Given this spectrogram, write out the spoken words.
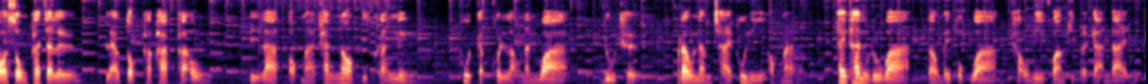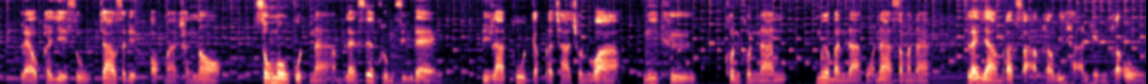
อทรงพระเจริญแล้วตบพระพักพระองค์ ปีลาตออกมาข้างนอกอีกครั้งหนึ่ง พูดกับคนเหล่านั้นว่า ดูเถิดเรานำชายผู้นี้ออกมา ให้ท่านรู้ว่าเราไม่พบว่าเขามีความผิดประการใด แล้วพระเยซูเจ้าเสด็จออกมาข้างนอก ทรงมงกุฎหนามและเสื้อคลุมสีแดงปีลาตพูดกับประชาชนว่า นี่คือ คนคนนั้นเมื่อบรรดาหัวหน้าสมณะ และยามรักษาพระวิหารเห็นพระองค์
